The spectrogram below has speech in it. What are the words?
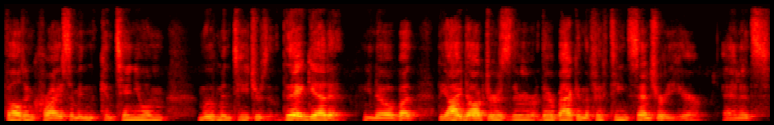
Feldenkrais, I mean, continuum movement teachers, they get it, you know, but the eye doctors, they're, they're back in the 15th century here. And it's,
